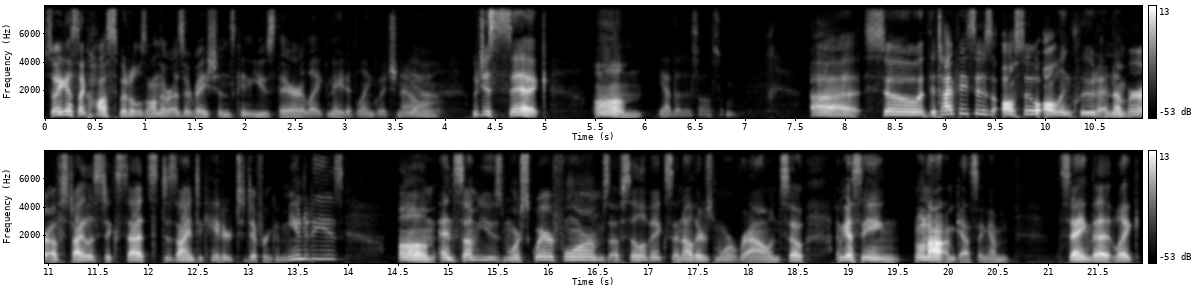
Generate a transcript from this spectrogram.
So I guess like hospitals on the reservations can use their like native language now, yeah which is sick. Um. yeah that is awesome Uh. So the typefaces also all include a number of stylistic sets designed to cater to different communities. Um, and some use more square forms of syllabics and others more round. So I'm guessing, well, not I'm guessing, I'm saying that like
